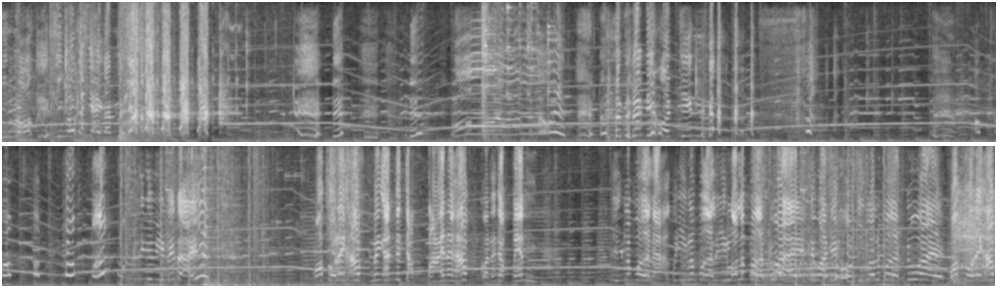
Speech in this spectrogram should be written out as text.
ยิงล้อยิงล้อกันใหญ่กันดึ๊บดึ๊บโอ้ยตัวนั้นตัวนี่โหดจริง อบตัวเลยครับ ไม่งั้นจะจับตายนะครับ ก่อนจะจับเป็น ยิงระเบิดอะกูยิงระเบิดยิงรถระเบิดด้วยจังหวะนี้ผมยิงรถระเบิดด้วยมอบตัวเลยครับ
